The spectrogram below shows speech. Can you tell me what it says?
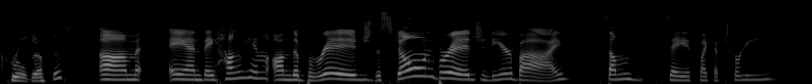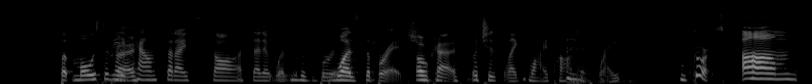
cruel justice. Um, and they hung him on the bridge, the stone bridge nearby. Some say it's like a tree, but most of the Okay. accounts that I saw said it was was the bridge, Okay, which is like why it's haunted, right? of course. Um,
